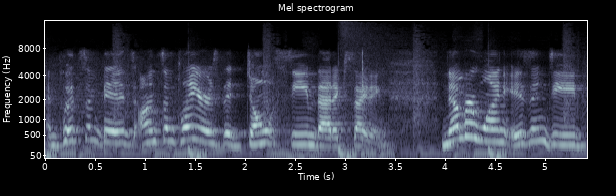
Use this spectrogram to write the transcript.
and put some bids on some players that don't seem that exciting. Number one is indeed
